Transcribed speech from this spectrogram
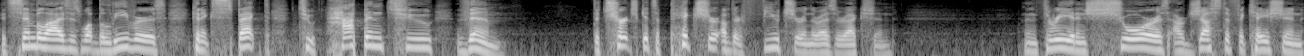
It symbolizes what believers can expect to happen to them. The church gets a picture of their future in the resurrection. And three, it ensures our justification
